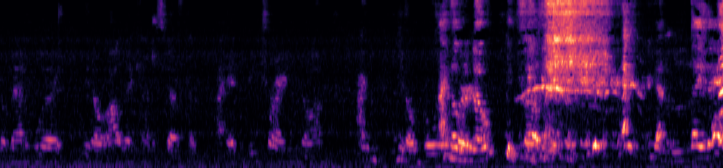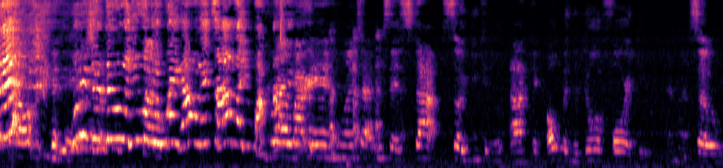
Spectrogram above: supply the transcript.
no matter what, you know, all that kind of stuff. Because I had to be trained, you know. I'm, I'm you know, going. I know you know. So, You gotta lay that down. What did you do? when You want to wait all that time while you He grabbed my hand one time. He said, "Stop, so you can I can open the door for you." Uh-huh. So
